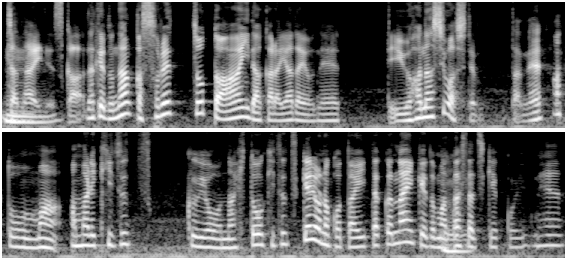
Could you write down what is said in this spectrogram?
じゃないですか、だけどなんかそれちょっと安易だから嫌だよねっていう話はしてたね。あとまああまり傷つくような人を傷つけるようなことは言いたくないけど、私たち結構ね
